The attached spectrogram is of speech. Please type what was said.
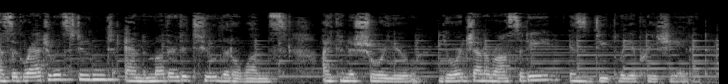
As a graduate student and mother to two little ones, I can assure you your generosity is deeply appreciated.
